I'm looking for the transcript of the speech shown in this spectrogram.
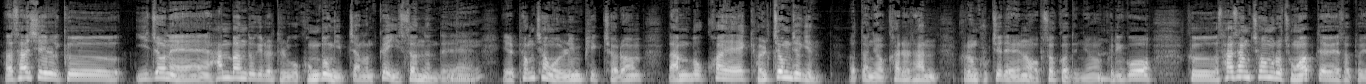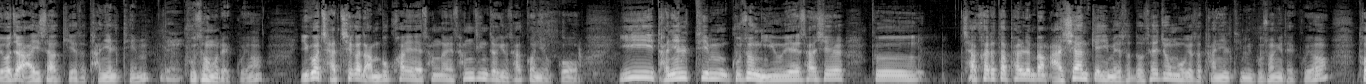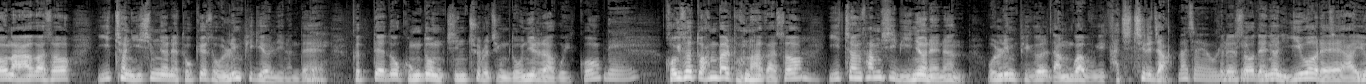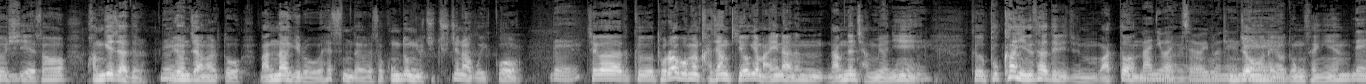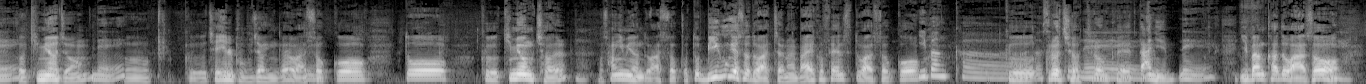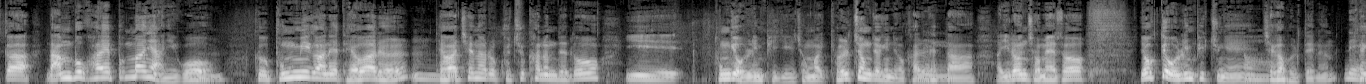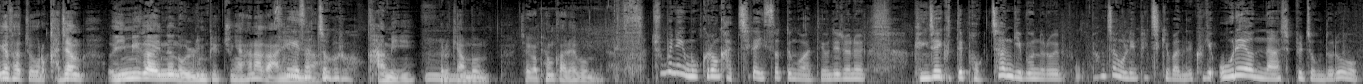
아, 사실 그 이전에 한반도기를 들고 공동 입장은 꽤 있었는데 네. 평창 올림픽처럼 남북 화해의 결정적인 어떤 역할을 한 그런 국제 대회는 없었거든요. 음. 그리고 그 사상 처음으로 종합 대회에서 또 여자 아이스하키에서 단일팀 네. 구성을 했고요. 이거 자체가 남북 화해의 상당히 상징적인 사건이었고 이 단일팀 구성 이후에 사실 그 자카르타 팔렘방 아시안 게임에서도 세 종목에서 단일팀이 구성이 됐고요. 더 나아가서 2020년에 도쿄에서 올림픽이 열리는데 네. 그때도 공동 진출을 지금 논의를 하고 있고 네. 거기서 또 한 발 더 나가서 음. 2032년에는 올림픽을 남과 북이 같이 치르자. 맞아요. 올림픽. 그래서 내년 2월에 IOC에서 관계자들 네. 위원장을 또 만나기로 했습니다. 그래서 공동 유치 추진하고 있고 네. 제가 그 돌아보면 가장 기억에 많이 나는 남는 장면이 네. 그 북한 인사들이 좀 왔던 많이 거예요. 왔죠 그 이번에 그 김정은의 네. 여동생인 네. 그 김여정 네. 어, 그 제1부부장인가요 왔었고 또 그 김영철 뭐 상임위원도 왔었고 또 미국에서도 왔잖아요. 마이크 펜스도 왔었고 이방카 그 그렇죠 네. 트럼프의 따님 네. 이방카도 와서 네. 그러니까 남북 화해뿐만이 아니고 음. 그 북미 간의 대화를 음. 대화 채널을 구축하는데도 이 동계 올림픽이 정말 결정적인 역할을 네. 했다. 아, 이런 점에서 역대 올림픽 중에 어. 제가 볼 때는 네. 세계사적으로 가장 의미가 있는 올림픽 중에 하나가 아니었나. 세계사적으로. 감히 음. 그렇게 한번 제가 평가를 해봅니다. 충분히 뭐 그런 가치가 있었던 것 같아요. 근데 저는 굉장히 그때 벅찬 기분으로 평창 올림픽 지켜봤는데 그게 올해였나 싶을 정도로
